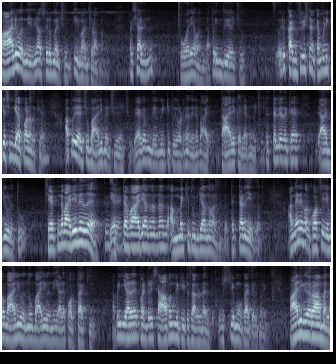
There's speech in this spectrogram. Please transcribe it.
പാൽ വന്നതിൽ അസുരം മരിച്ചു എന്ന് തീരുമാനിച്ചോളാൻ പറഞ്ഞു പക്ഷെ അതിന് ചോരയാണ് വന്നത്. അപ്പോൾ എന്ത് വിചാരിച്ചു? ഒരു കൺഫ്യൂഷൻ കമ്മ്യൂണിക്കേഷൻ ഗ്യാപ്പാണ് അതൊക്കെ. അപ്പോൾ വിചാരിച്ചു ഭാര്യ മരിച്ചു എന്ന് വിചാരിച്ചു. വേഗം വീട്ടിൽ പോയി ഉടനെ തന്നെ ഭാര്യ താരെ കല്യാണം കഴിച്ചു. തെറ്റല്ലേ അതൊക്കെ രാജ്യം എടുത്തു ചേട്ടന്റെ ഭാര്യയല്ലേ അത് ഏട്ട ഭാര്യ എന്ന് പറഞ്ഞാൽ അമ്മയ്ക്ക് തുല്യ എന്ന് പറഞ്ഞിട്ട് തെറ്റാണ് ചെയ്തത്. അങ്ങനെ കുറച്ച് കഴിയുമ്പോൾ ഭാര്യ വന്നു. ഭാര്യ വന്ന് ഇയാളെ പുറത്താക്കി. അപ്പോൾ ഇയാൾ പണ്ടൊരു ശാപം കിട്ടിയിട്ട് സ്ഥലം ഉണ്ടായിരുന്നു. ഋഷ്യമൂക്കാചരം എന്ന് പറയും. പാലി കയറാമല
